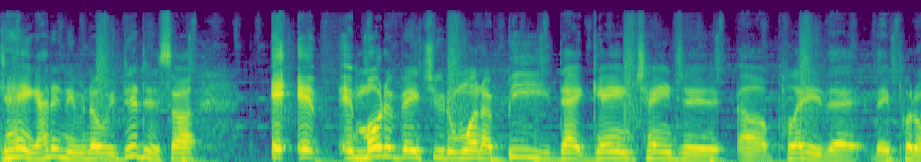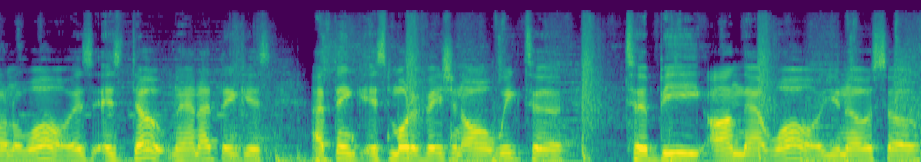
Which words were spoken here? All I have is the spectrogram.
dang, I didn't even know we did this. So it, it, it, motivates you to want to be that game changing uh, play that they put on the wall. It's, it's dope, man. I think it's I think it's motivation all week to to be on that wall, you know. So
